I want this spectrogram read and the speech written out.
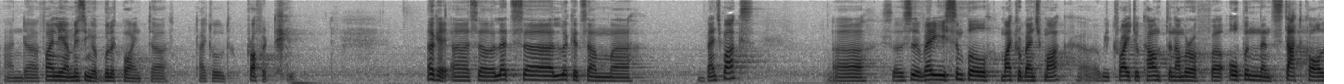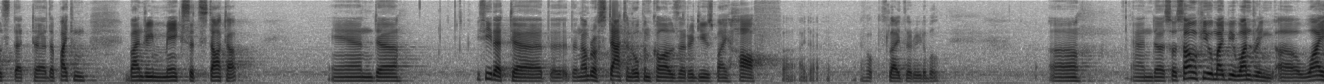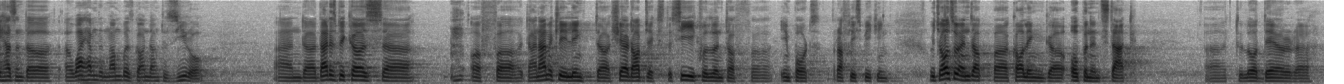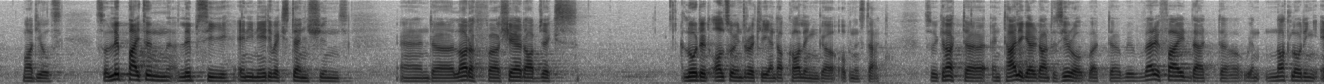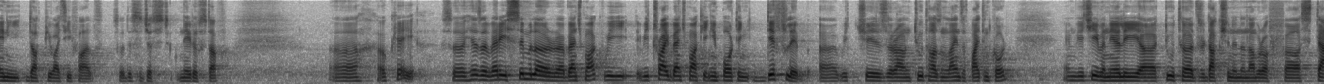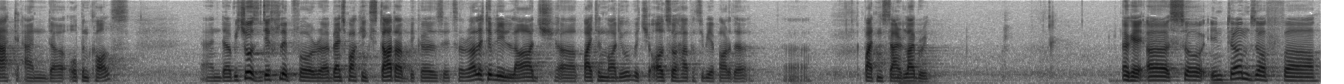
And uh, finally, I'm missing a bullet point uh, titled profit. okay, uh, so let's uh, look at some uh, benchmarks. Uh, so this is a very simple micro benchmark. we try to count the number of open and stat calls that the Python binary makes at startup. And you see that the, the, number of stat and open calls are reduced by half. I, I hope the slides are readable. Uh, and uh, so some of you might be wondering uh, why hasn't the uh, why haven't the numbers gone down to zero? And uh, that is because uh, of dynamically linked shared objects, the C equivalent of imports, roughly speaking, which also end up calling open and stat to load their modules. So libpython, libc, any native extensions, and a lot of uh, shared objects loaded also indirectly end up calling uh, OpenStat. So you cannot uh, entirely get it down to zero, but uh, we verified that uh, we're not loading any .pyc files. So this is just native stuff. Uh, okay, so here's a very similar uh, benchmark. We, we try benchmarking importing difflib, uh, which is around 2,000 lines of Python code. And we achieve a nearly two-thirds reduction in the number of stat and open calls. And uh, we chose difflib for uh, benchmarking startup because it's a relatively large uh, Python module, which also happens to be a part of the uh, Python standard library. Okay, uh, so in terms of uh,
